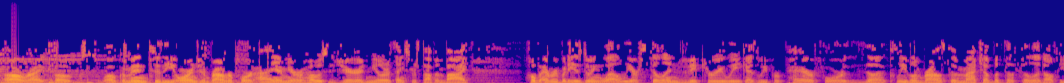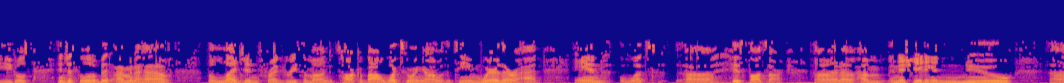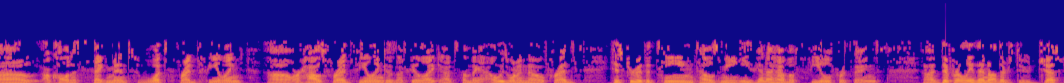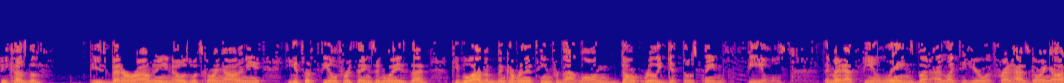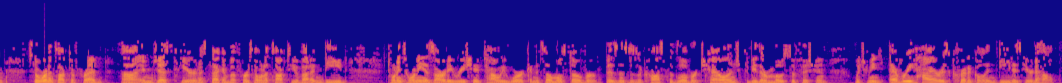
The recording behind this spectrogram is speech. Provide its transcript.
All right, folks, welcome into the Orange and Brown Report. I am your host, Jared Mueller. Thanks for stopping by. Hope everybody is doing well. We are still in victory week as we prepare for the Cleveland Browns to match up with the Philadelphia Eagles. In just a little bit, I'm going to have the legend Fred Greetham on to talk about what's going on with the team, where they're at, and what uh, his thoughts are. Uh, and I'm initiating a new uh, I'll call it a segment. What's Fred feeling, uh, or how's Fred feeling? Because I feel like that's something I always want to know. Fred's history with the team tells me he's going to have a feel for things uh, differently than others do, just because of he's been around and he knows what's going on, and he he gets a feel for things in ways that people who haven't been covering the team for that long don't really get those same feels. They might have feelings, but I like to hear what Fred has going on. So we're going to talk to Fred uh, in just here in a second. But first, I want to talk to you about Indeed. 2020 has already reshaped how we work, and it's almost over. Businesses across the globe are challenged to be their most efficient, which means every hire is critical. Indeed is here to help.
